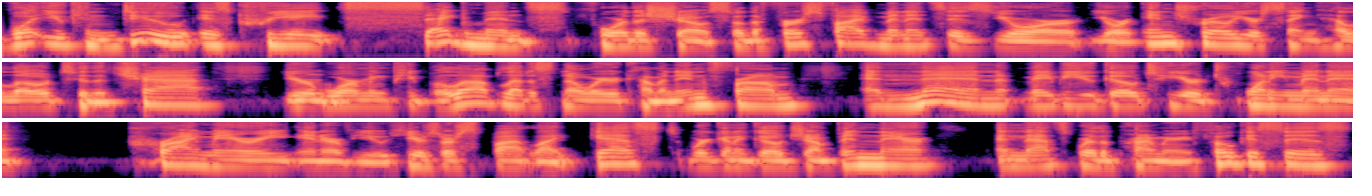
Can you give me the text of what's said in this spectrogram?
what you can do is create segments for the show. So the first five minutes is your your intro. You're saying hello to the chat. You're mm-hmm. warming people up. Let us know where you're coming in from, and then maybe you go to your 20 minute primary interview. Here's our spotlight guest. We're going to go jump in there, and that's where the primary focus is.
